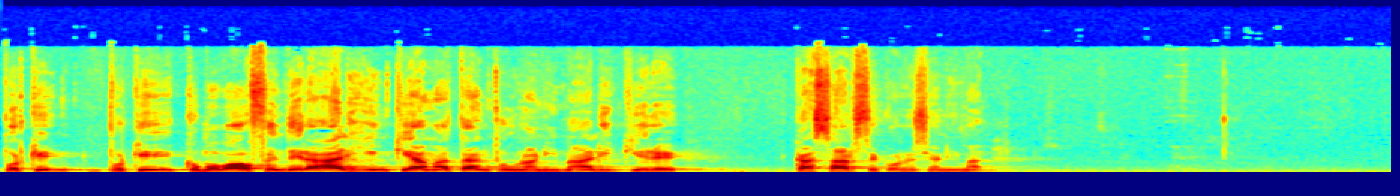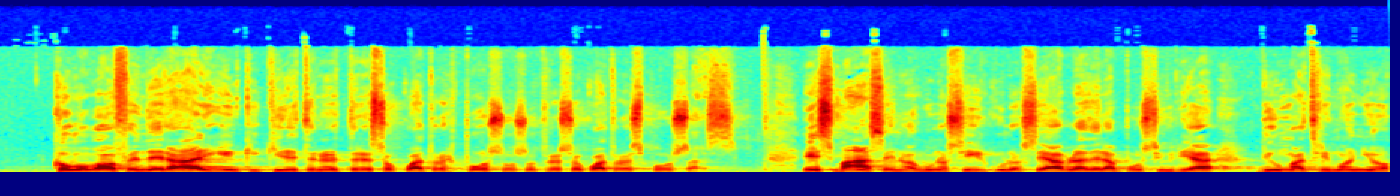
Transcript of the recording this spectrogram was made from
Porque, porque ¿cómo va a ofender a alguien que ama tanto a un animal y quiere casarse con ese animal? ¿Cómo va a ofender a alguien que quiere tener tres o cuatro esposos o tres o cuatro esposas? Es más, en algunos círculos se habla de la posibilidad de un matrimonio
